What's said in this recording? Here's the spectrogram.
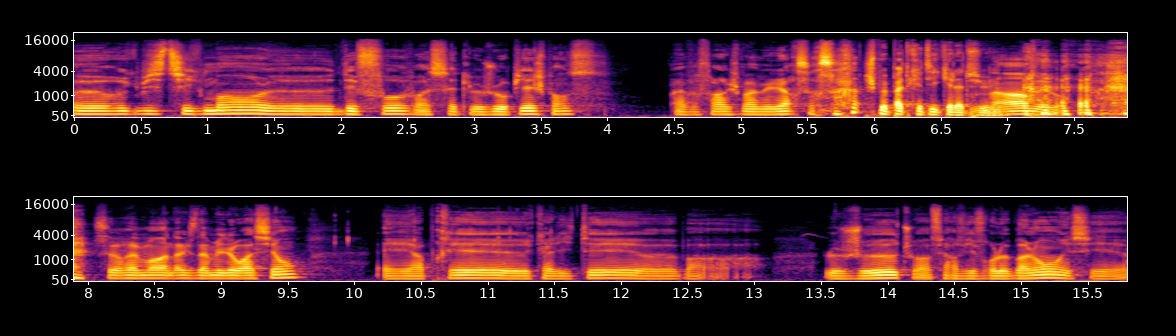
Euh, rugbystiquement, le défaut, ouais, c'est le jeu au pied, je pense. Il va falloir que je m'améliore sur ça. Je peux pas te critiquer là-dessus. Non, mais bon, c'est vraiment un axe d'amélioration. Et après, euh, qualité, euh, bah, le jeu, tu vois, faire vivre le ballon, essayer, euh,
